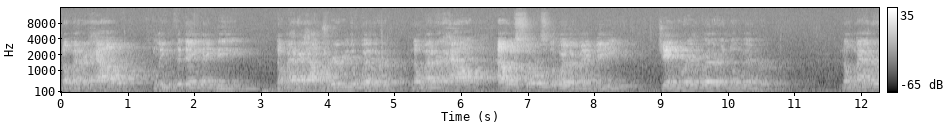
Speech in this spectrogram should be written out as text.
No matter how bleak the day may be, no matter how dreary the weather, no matter how out of sorts the weather may be, January weather in November, no matter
